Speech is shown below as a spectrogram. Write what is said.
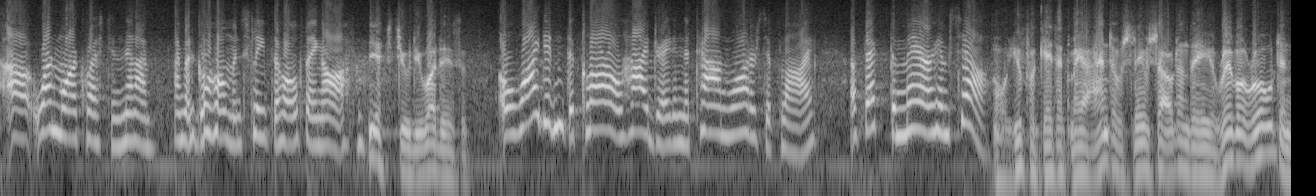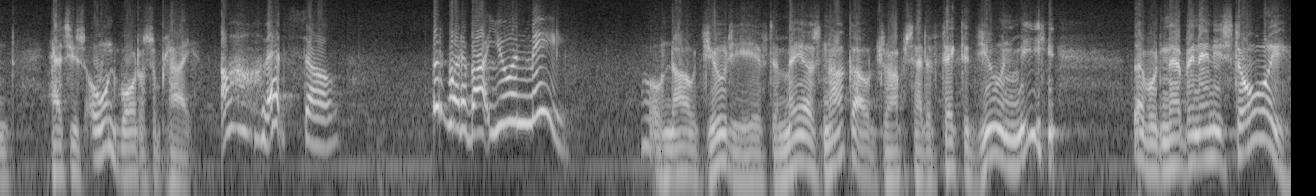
uh, one more question, then I'm, I'm going to go home and sleep the whole thing off. Yes, Judy, what is it? Oh, why didn't the chloral hydrate in the town water supply affect the mayor himself? Oh, you forget that Mayor Andrews lives out on the river road and has his own water supply. Oh, that's so. But what about you and me? Oh, now, Judy, if the mayor's knockout drops had affected you and me, there wouldn't have been any story.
